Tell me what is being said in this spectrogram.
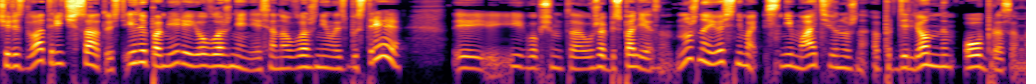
через 2-3 часа, то есть или по мере ее увлажнения. Если она увлажнилась быстрее, и, и, в общем-то, уже бесполезно. Нужно ее снимать. Снимать ее нужно определенным образом.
